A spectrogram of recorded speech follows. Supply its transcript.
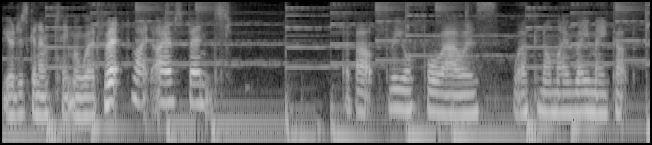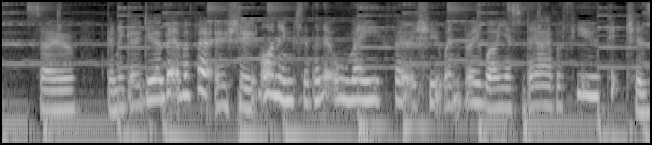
you're just going to have to take my word for it. Right, I have spent about three or four hours working on my Rey makeup. So gonna go do a bit of a photo shoot. Morning, so the little Rey photo shoot went very well yesterday. I have a few pictures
